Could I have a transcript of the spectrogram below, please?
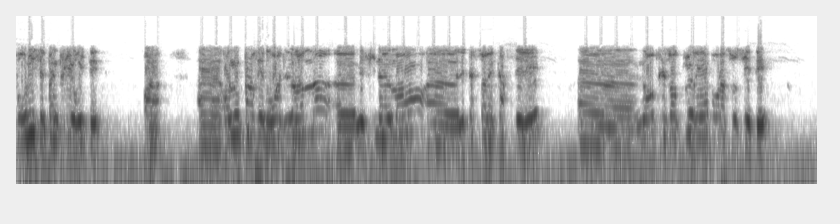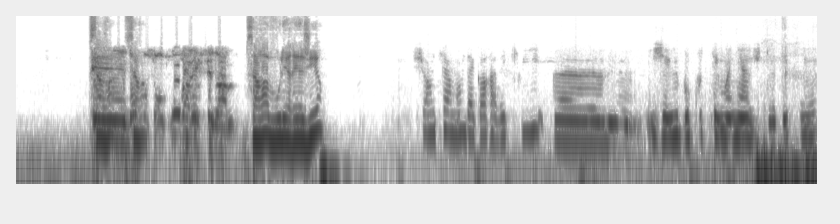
pour lui, c'est pas une priorité. Voilà. on nous parle des droits de l'homme, mais finalement, les personnes incarcérées ne représentent plus rien pour la société. Sarah, et donc on se retrouve avec ces drames. Sarah, vous voulez réagir? Je suis entièrement d'accord avec lui. Euh, j'ai eu beaucoup de témoignages de détenus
